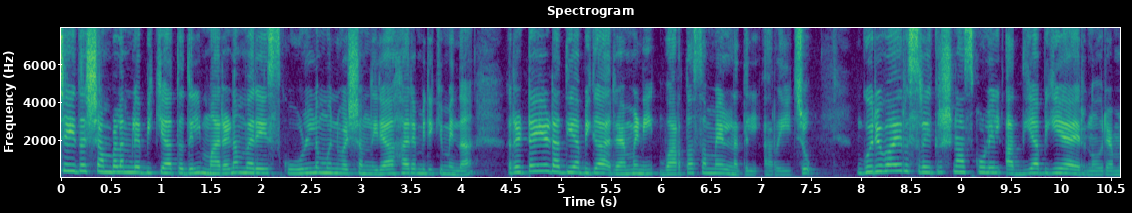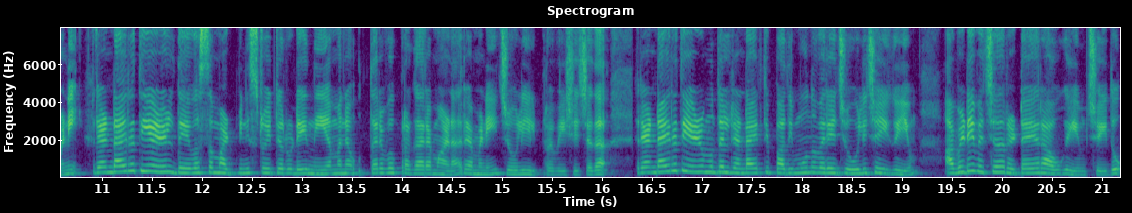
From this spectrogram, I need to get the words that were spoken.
ചെയ്ത ശമ്പളം ലഭിക്കാത്തതിൽ മരണം വരെ സ്കൂളിന് മുൻവശം നിരാഹാരമിരിക്കുമെന്ന് റിട്ടയേർഡ് അധ്യാപിക രമണി വാർത്താസമ്മേളനത്തിൽ അറിയിച്ചു. ഗുരുവായൂർ ശ്രീകൃഷ്ണ സ്കൂളിൽ അധ്യാപികയായിരുന്നു രമണി. രണ്ടായിരത്തി ഏഴിൽ ദേവസ്വം അഡ്മിനിസ്ട്രേറ്ററുടെ നിയമന ഉത്തരവ് പ്രകാരമാണ് രമണി ജോലിയിൽ പ്രവേശിച്ചത്. രണ്ടായിരത്തി ഏഴ് മുതൽ രണ്ടായിരത്തി പതിമൂന്ന് വരെ ജോലി ചെയ്യുകയും അവിടെ വെച്ച് റിട്ടയർ ആവുകയും ചെയ്തു.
